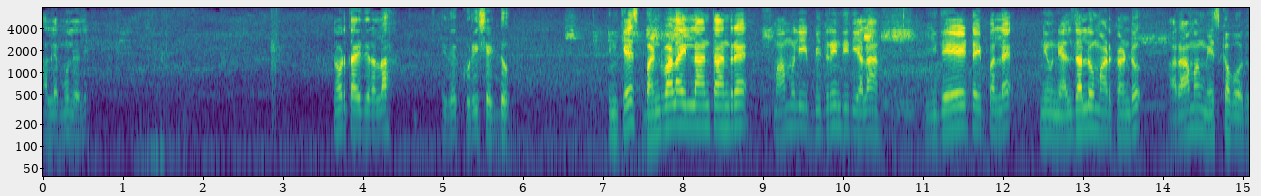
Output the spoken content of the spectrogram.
ಅಲ್ಲೇ ಮೂಲೆಯಲ್ಲಿ. ನೋಡ್ತಾ ಇದ್ದೀರಲ್ಲ? ಇದೆ ಕುರಿ ಶೆಡ್ಡು. ಇನ್ ಕೇಸ್ ಬಂಡವಾಳ ಇಲ್ಲ ಅಂತ ಅಂದರೆ ಮಾಮೂಲಿ ಬಿದ್ರಿಂದ ಇದೆಯಲ್ಲ ಇದೇ ಟೈಪಲ್ಲೇ ನೀವು ನೆಲದಲ್ಲೂ ಮಾಡ್ಕೊಂಡು ಆರಾಮಾಗಿ ಮೇಯ್ಸ್ಕೋಬೋದು.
